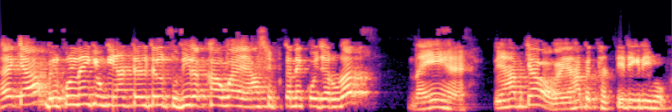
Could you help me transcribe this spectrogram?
है क्या? बिल्कुल नहीं, क्योंकि यहाँ टेल टेल खुद ही रखा हुआ है, यहाँ शिफ्ट करने की कोई ज़रूरत नहीं है। तो यहाँ पे क्या होगा? यहाँ पे थर्टी डिग्री होगा।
